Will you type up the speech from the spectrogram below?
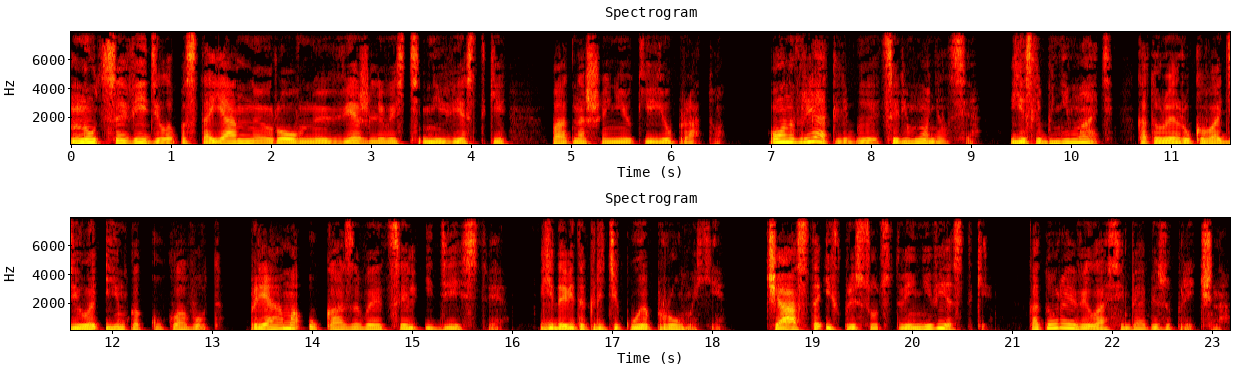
Нуца видела постоянную ровную вежливость невестки по отношению к ее брату. Он вряд ли бы церемонился, если бы не мать, которая руководила им как кукловод, прямо указывая цель и действие Ядовито критикуя промахи, часто и в присутствии невестки, которая вела себя безупречно.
